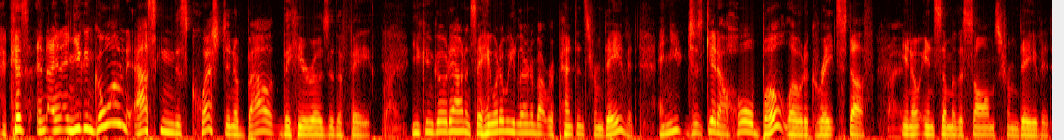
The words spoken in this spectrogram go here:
because and, and and you can go on asking this question about the heroes of the faith. Right. You can go down and say, hey, what do we learn about repentance from David? And you just get a whole boatload of great stuff Right. you know, in some of the Psalms from David.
